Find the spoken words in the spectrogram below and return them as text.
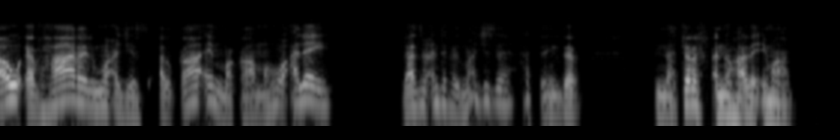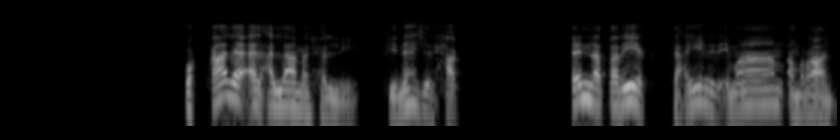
أو إظهار المعجز القائم مقامه عليه. لازم عنده في المعجزة حتى نقدر نعترف أنه هذا إمام. وقال العلامة الحلي في نهج الحق إن طريق تعيين الإمام أمران.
